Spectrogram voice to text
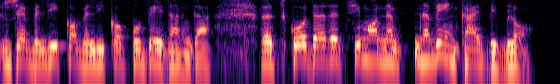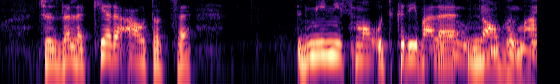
že veliko, veliko povedanega. E, tako da recimo ne, ne vem, kaj bi bilo, če zdaj le kjera avtorce. Mi nismo odkrivali novuma,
